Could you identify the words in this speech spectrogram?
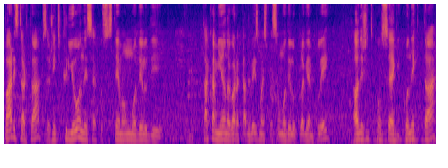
para startups. A gente criou nesse ecossistema um modelo de está caminhando agora cada vez mais para ser um modelo plug and play, onde a gente consegue conectar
